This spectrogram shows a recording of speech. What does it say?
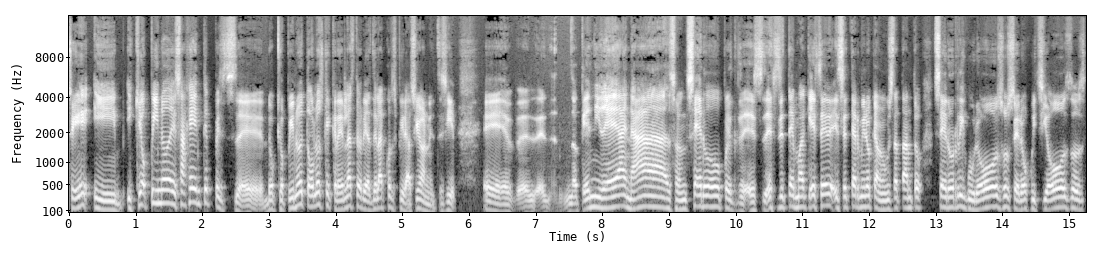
¿Sí? Y, qué opino de esa gente? Pues eh, lo que opino de todos los que creen las teorías de la conspiración, es decir, eh, eh, no tienen ni idea de nada, son cero, pues ese tema, ese, ese término que a mí me gusta tanto, cero rigurosos, cero juiciosos,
